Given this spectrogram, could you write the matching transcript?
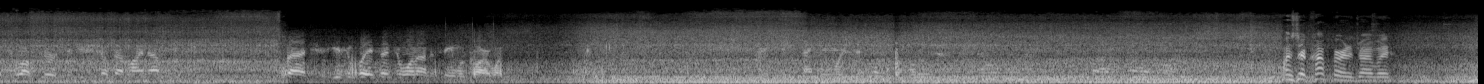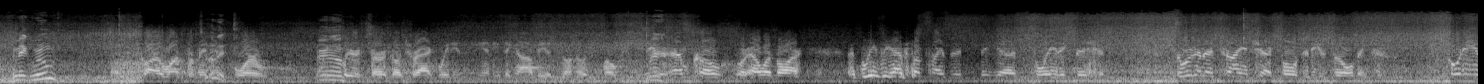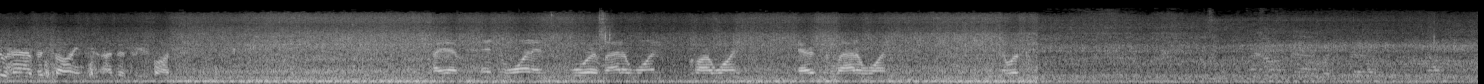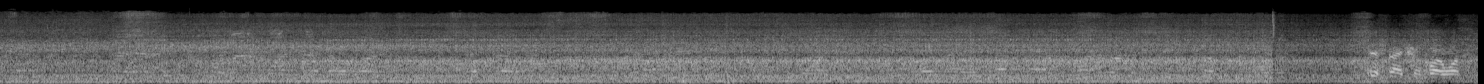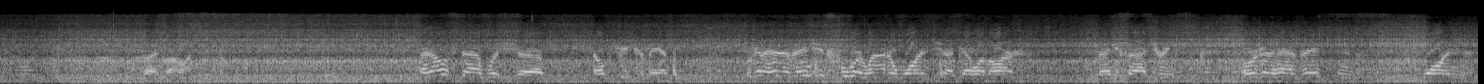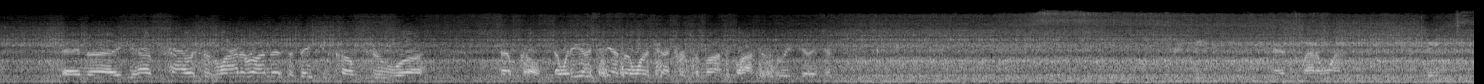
officer, did you shut that line down? Dispatch, you can place engine one on the scene with car one. Why is there a cop car in the driveway? To make room? Car one from Really? 84. I know. Clear Turco track. We didn't see anything obvious, so no smoke. Either MCO or LNR. I believe we have some type of the, uh, delayed ignition. So we're going to try and check both of these buildings. Who do you have assigned on this response? I have engine 1, engine 4, ladder 1, car 1, Harrison ladder 1, North. Dispatch from car 1 side by. And I'll establish uh, Elm Street command. We're going to have engine 4, ladder 1, check LMR, manufacturing. We're going to have engine 1, and uh, you have Harris's ladder on this that they can come to uh, MCO. And when you get a chance, I want to check for some non-blockers so we can get in here. Ladder 1.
